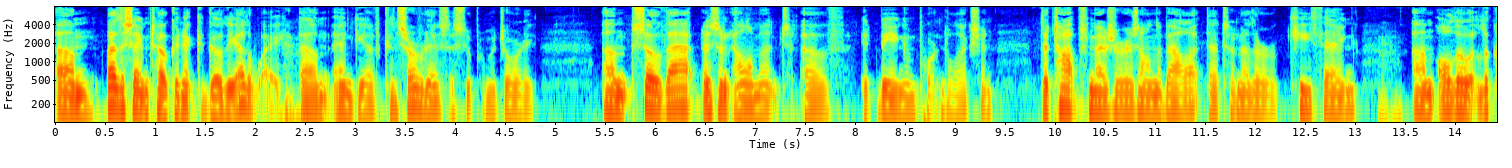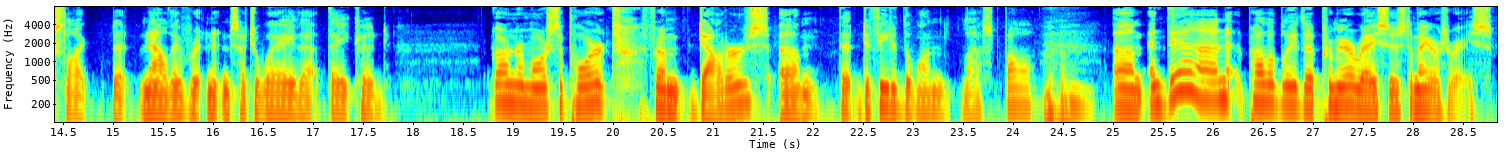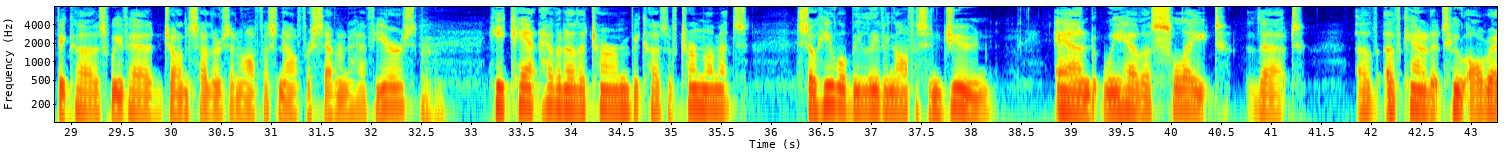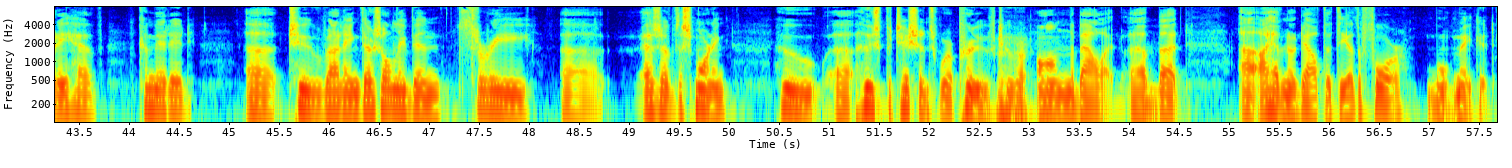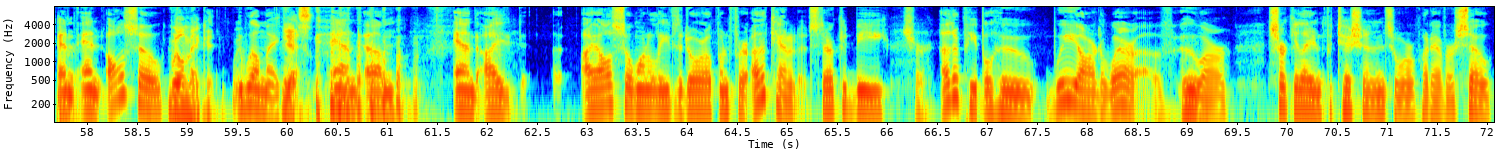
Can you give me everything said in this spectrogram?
Um, by the same token, it could go the other way um, and give conservatives a supermajority. Um, so that is an element of it being an important election. The TOPS measure is on the ballot. That's another key thing. Um, although it looks like that now they've written it in such a way that they could garner more support from doubters um, that defeated the one last fall. Um, and then probably the premier race is the mayor's race because we've had John Suthers in office now for seven and a half years. He can't have another term because of term limits, so he will be leaving office in June. And we have a slate that of, of candidates who already have committed uh, to running. There's only been three as of this morning who uh, whose petitions were approved, who are on the ballot. Uh, But uh, I have no doubt that the other four won't make it, and and also We'll make it. we will make Yes. it. And um, and I I also want to leave the door open for other candidates. There could be Sure. other people who we aren't aware of who are circulating petitions or whatever. So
